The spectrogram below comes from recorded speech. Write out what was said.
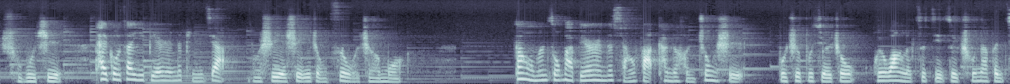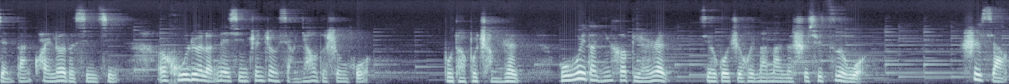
殊不知。太过在意别人的评价，有时也是一种自我折磨。当我们总把别人的想法看得很重时，不知不觉中会忘了自己最初那份简单快乐的心情，而忽略了内心真正想要的生活。不得不承认，无谓的迎合别人，结果只会慢慢的失去自我。试想，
